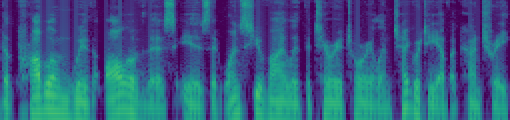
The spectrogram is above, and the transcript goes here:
the problem with all of this is that once you violate the territorial integrity of a country,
